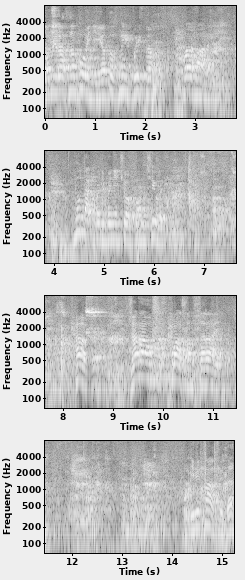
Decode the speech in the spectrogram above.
вони разнобойні, і ото з них швидко варганили. Ну так вроді би нічого вийшло. А, жа- жара у нас страшна в сараї. 19, да?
